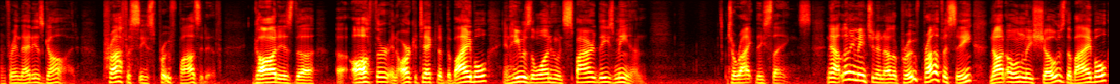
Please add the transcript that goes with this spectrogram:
And friend, that is God. Prophecy is proof positive. God is the uh, author and architect of the Bible, and He was the one who inspired these men to write these things. Now, let me mention another proof. Prophecy not only shows the Bible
